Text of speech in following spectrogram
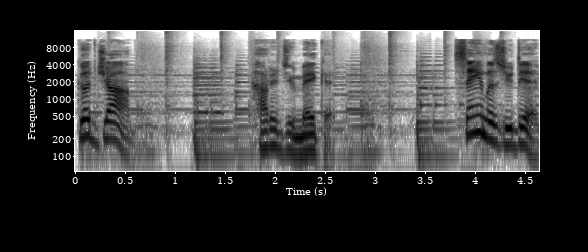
Good job. How did you make it? Same as you did.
